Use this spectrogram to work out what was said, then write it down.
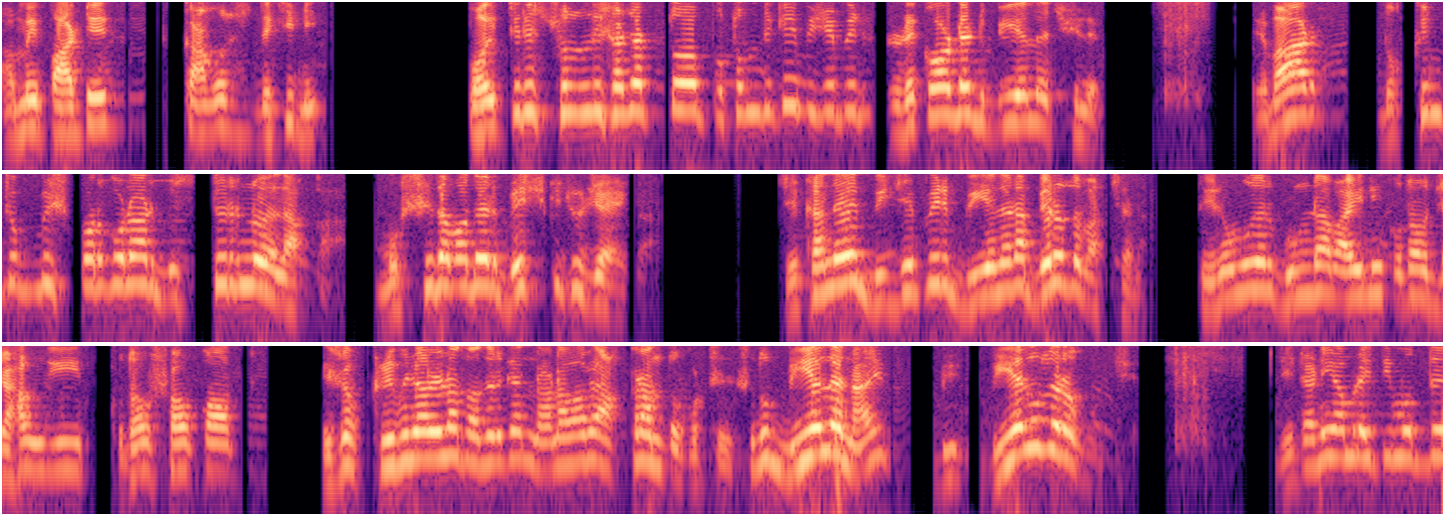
আমি পার্টির কাগজ দেখিনি। পঁয়ত্রিশ, চল্লিশ হাজার তো প্রথম দিকেই বিজেপির রেকর্ডেড বিএলএ ছিলেন। এবার দক্ষিণ চব্বিশ পরগনার বিস্তীর্ণ এলাকা মুর্শিদাবাদের বেশ কিছু জায়গা, যেখানে বিজেপির বিএলএরা বেরোতে পারছে না। তৃণমূলের গুন্ডা বাহিনী, কোথাও জাহাঙ্গীর, কোথাও শওকত, এসব ক্রিমিনালরা তাদেরকে নানাভাবে আক্রান্ত করছে। শুধু বিএলএ নয় বিএলওদেরও করছে। যেটা নিয়ে আমরা ইতিমধ্যে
